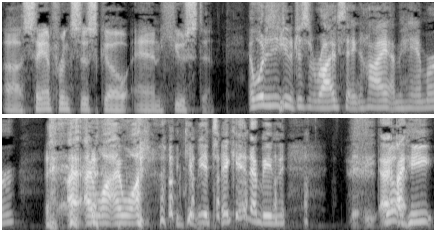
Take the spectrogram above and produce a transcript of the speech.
uh, San Francisco, and Houston. And what does he, he do? Just arrive saying, Hi, I'm Hammer. I, I, want, I want, give me a ticket. I mean, no, I, he,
